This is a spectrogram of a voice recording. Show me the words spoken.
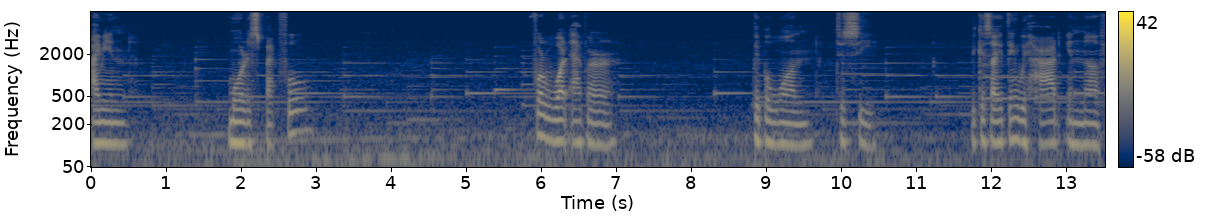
I mean more respectful for whatever people want to see. Because I think we had enough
